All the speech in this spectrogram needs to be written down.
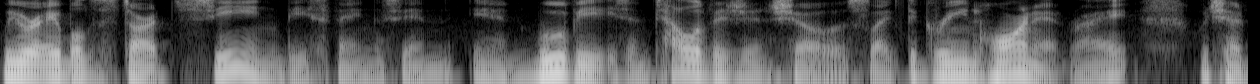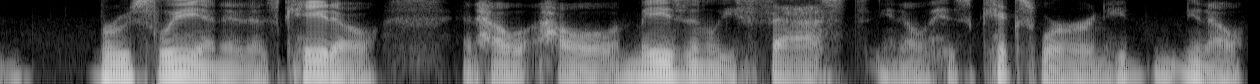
We were able to start seeing these things in in movies and television shows like The Green Hornet, right, which had Bruce Lee in it as Kato, and how how amazingly fast you know his kicks were, and he'd you know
